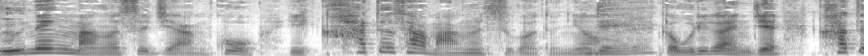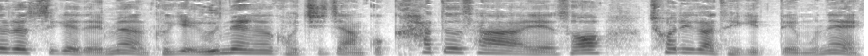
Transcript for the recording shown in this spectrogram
은행망을 쓰지 않고 이 카드사 망을 쓰거든요. 네. 그러니까 우리가 이제 카드를 쓰게 되면 그게 은행을 거치지 않고 카드사에서 처리가 되기 때문에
